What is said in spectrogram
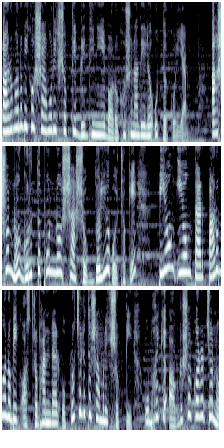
পারমাণবিক ও সামরিক শক্তি বৃদ্ধি নিয়ে বড় ঘোষণা দিল উত্তর কোরিয়া। আসন্ন গুরুত্বপূর্ণ শাসক দলীয় বৈঠকে পিয়ং ইয়ং তার পারমাণবিক অস্ত্রভাণ্ডার ও প্রচলিত সামরিক শক্তি উভয়কে অগ্রসর করার জন্য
